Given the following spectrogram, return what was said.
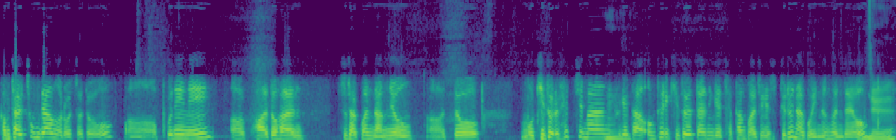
검찰총장으로서도 어, 본인이 어, 과도한 수사권 남용 어, 또 뭐 기소를 했지만 음. 그게 다 엉터리 기소였다는 게 재판 과정에서 드러나고 있는 건데요. 네.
